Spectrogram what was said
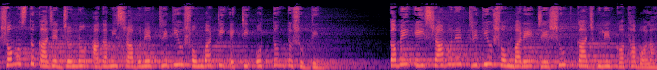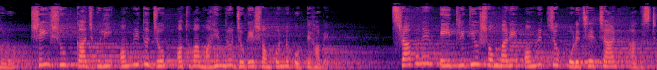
সমস্ত কাজের জন্য আগামী শ্রাবণের তৃতীয় সোমবারটি একটি অত্যন্ত শুভ দিন। তবে এই শ্রাবণের তৃতীয় সোমবারে যে শুভ কাজগুলির কথা বলা হলো, সেই শুভ কাজগুলি অমৃত যোগ অথবা মাহেন্দ্র যোগে সম্পন্ন করতে হবে। শ্রাবণের এই তৃতীয় সোমবারে অমৃত যোগ পড়েছে চার আগস্ট।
